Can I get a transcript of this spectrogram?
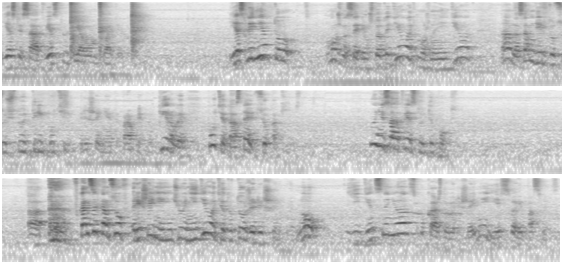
Если соответствует, я вам аплодирую. Если нет, то можно с этим что-то делать, можно не делать. Да, на самом деле тут существует три пути решения этой проблемы. Первый путь это оставить все как есть. Ну не соответствует и бог. А, в конце концов, решение ничего не делать это тоже решение. Но единственный нюанс, у каждого решения есть свои последствия.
